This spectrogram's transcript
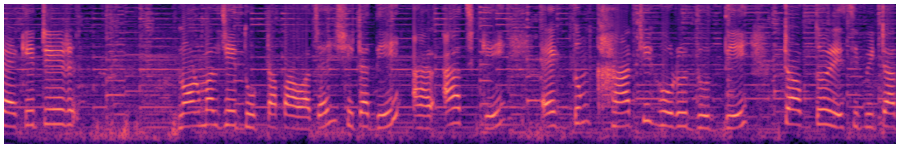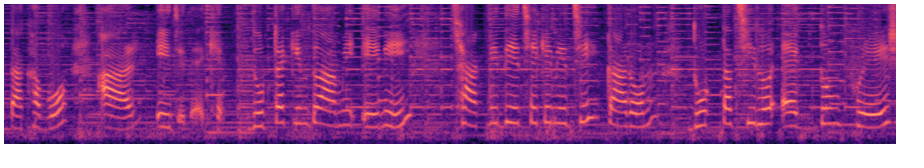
প্যাকেটের নর্মাল যে দুধটা পাওয়া যায় সেটা দিয়ে, আর আজকে একদম খাঁটি গরুর দুধ দিয়ে টক দই রেসিপিটা দেখাবো। আর এই যে দেখেন, দুধটা কিন্তু আমি এনেই ছাঁকনি দিয়ে ছেঁকে নিয়েছি, কারণ দুধটা ছিল একদম ফ্রেশ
